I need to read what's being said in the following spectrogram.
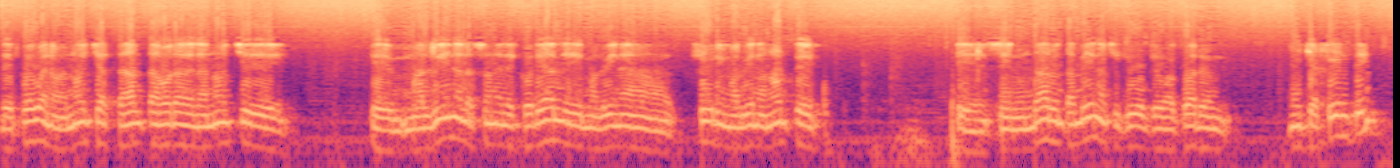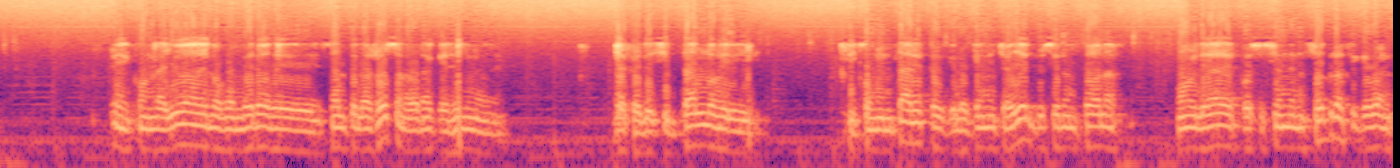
Después, bueno, anoche hasta altas horas de la noche, eh, Malvina, la zona del Escorial, de Malvina Sur y Malvina Norte eh, se inundaron también, así que hubo que evacuar mucha gente. Eh, con la ayuda de los bomberos de Salto La Rosa, la verdad que es digno de, felicitarlos y, comentar esto, que lo que han hecho ayer, pusieron toda la movilidad a disposición de nosotros, así que bueno,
